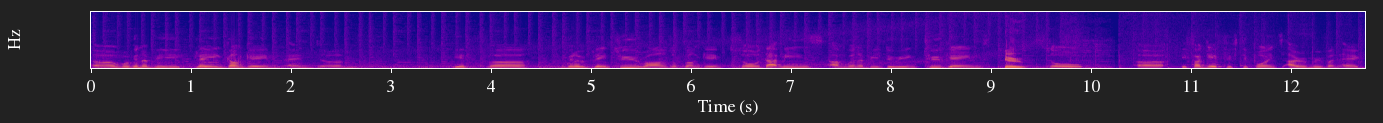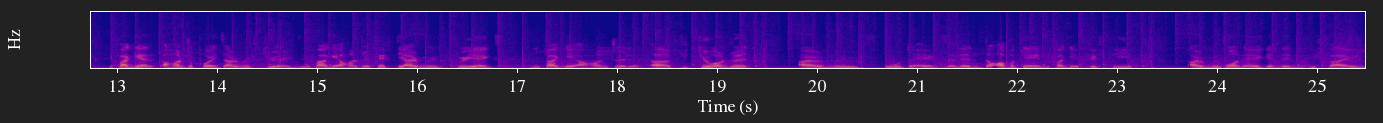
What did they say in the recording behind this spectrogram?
uh, we're gonna be playing gun game, and um, if uh, we're gonna be playing two rounds of gun game, so that means I'm gonna be doing two games. Here. So, uh, if I get 50 points, I remove an egg. If I get 100 points, I remove two eggs. If I get 150, I remove three eggs and if I get 100, uh, 200, I remove all the eggs. And then the other game, if I get 50, I remove one egg. And then if I,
